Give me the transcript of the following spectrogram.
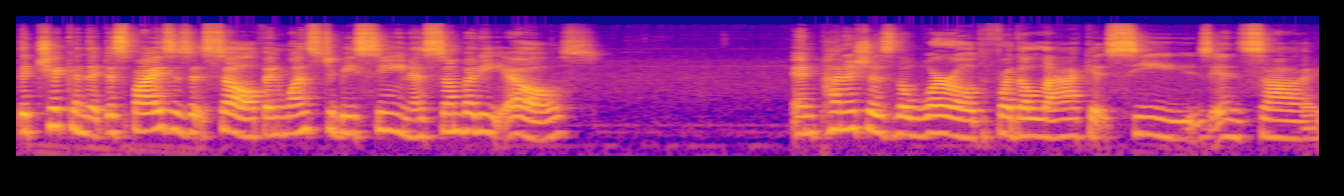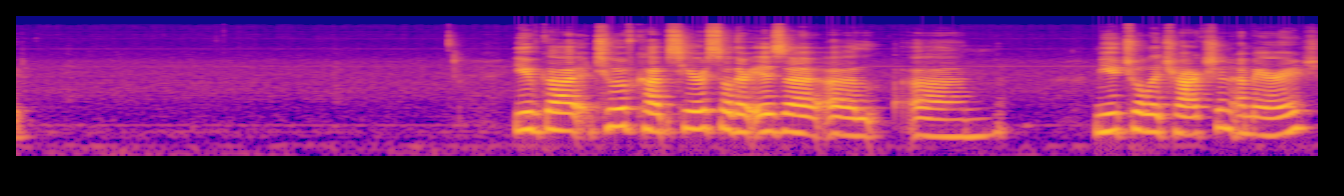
the chicken that despises itself and wants to be seen as somebody else and punishes the world for the lack it sees inside. You've got Two of Cups here, so there is a, a um, mutual attraction, a marriage.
